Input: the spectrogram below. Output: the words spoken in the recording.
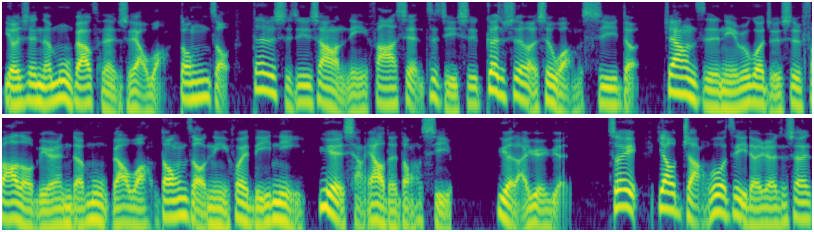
有些人的目标可能是要往东走，但是实际上你发现自己是更适合是往西的。这样子，你如果只是 follow 别人的目标往东走，你会离你越想要的东西越来越远。所以要掌握自己的人生，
